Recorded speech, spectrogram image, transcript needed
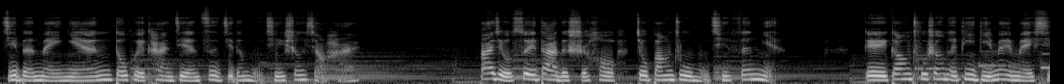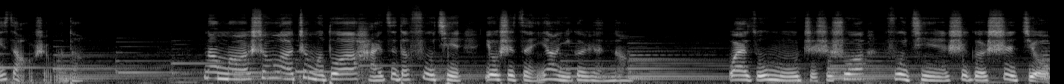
基本每年都会看见自己的母亲生小孩。八九岁大的时候，就帮助母亲分娩，给刚出生的弟弟妹妹洗澡什么的。那么，生了这么多孩子的父亲又是怎样一个人呢？外祖母只是说，父亲是个嗜酒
